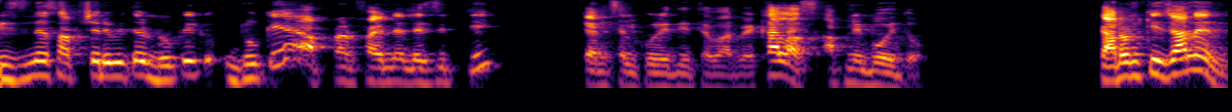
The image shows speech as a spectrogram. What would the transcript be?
বিজনেস আপসারের ভিতরে ঢুকে ঢুকে আপনার ফাইনাল এক্সিটটি ক্যান্সেল করে দিতে পারবে। খালাস, আপনি বৈধ। কারণ কি জানেন?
